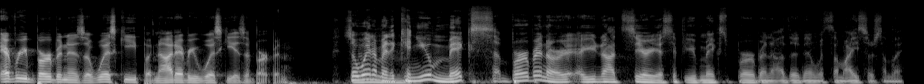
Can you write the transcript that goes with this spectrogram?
every bourbon is a whiskey, but not every whiskey is a bourbon. So wait a minute. Mm. Can you mix bourbon, or are you not serious if you mix bourbon other than with some ice or something?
